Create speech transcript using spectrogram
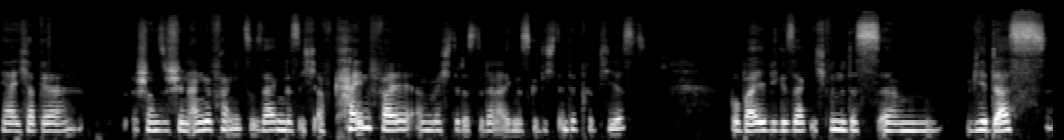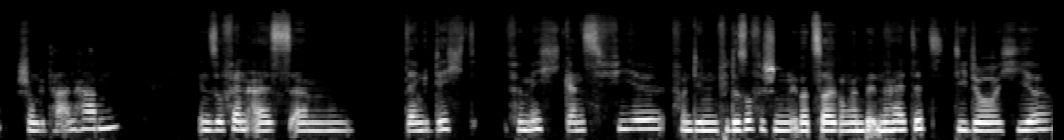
Ja, ich habe ja schon so schön angefangen zu sagen, dass ich auf keinen Fall möchte, dass du dein eigenes Gedicht interpretierst. Wobei, wie gesagt, ich finde, dass ähm, wir das schon getan haben insofern als ähm, dein Gedicht für mich ganz viel von den philosophischen Überzeugungen beinhaltet, die du hier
